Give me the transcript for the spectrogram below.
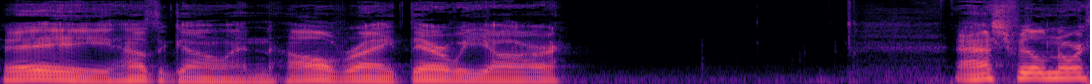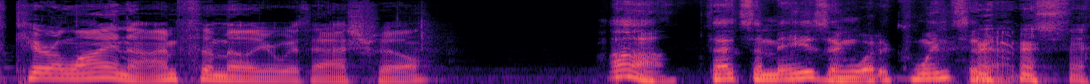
Hey, how's it going? All right, there we are. Asheville, North Carolina. I'm familiar with Asheville. Ah, that's amazing. What a coincidence.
